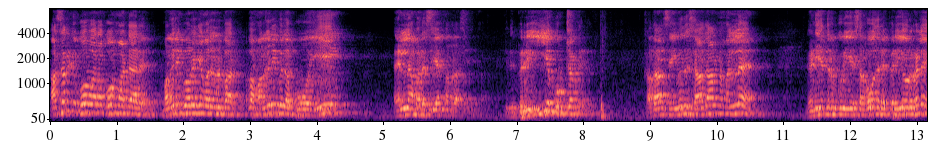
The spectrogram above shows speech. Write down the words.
அசருக்கு போவாரா போக மாட்டாரு. மகரிப் வரைக்கும் அவர் இருப்பார். அப்ப மகரிபில் போய் எல்லாம் வரிசையா கதா செய்வார். இது பெரிய குற்றம் இது. சதா செய்வது சாதாரணம் அல்ல கணியத்திற்குரிய சகோதர பெரியோர்களே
